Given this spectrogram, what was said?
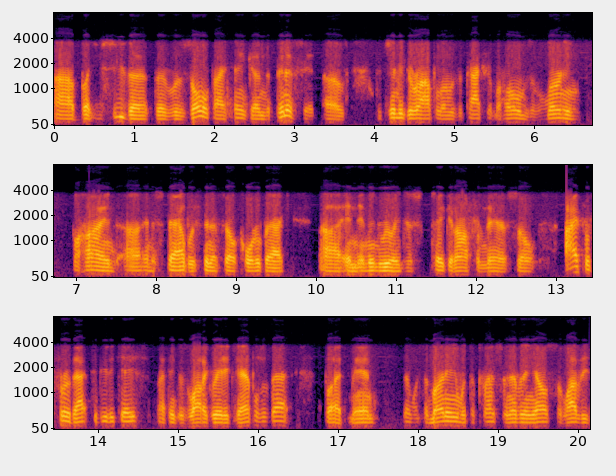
Uh, but you see the the result, I think, and the benefit of the Jimmy Garoppolo's, the Patrick Mahomes of learning behind uh, an established NFL quarterback uh, and, and then really just take it off from there. So I prefer that to be the case. I think there's a lot of great examples of that. But man, with the money, with the press and everything else, a lot of these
